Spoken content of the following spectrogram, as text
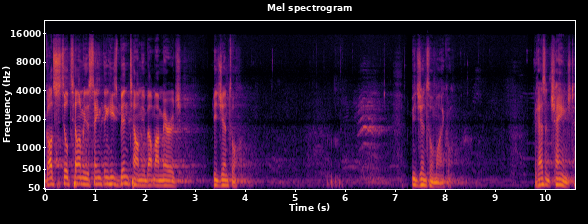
God's still telling me the same thing He's been telling me about my marriage be gentle. Be gentle, Michael. It hasn't changed.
